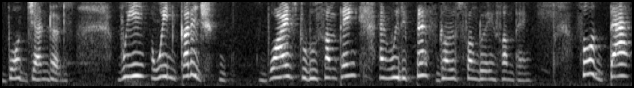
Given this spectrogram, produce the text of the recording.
both genders. We we encourage boys to do something and we repress girls from doing something. So that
